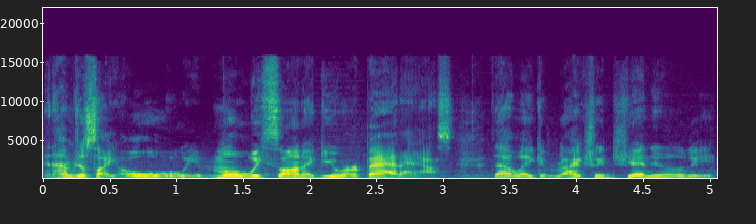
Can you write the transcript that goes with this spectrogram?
And I'm just like, holy moly, Sonic, you are badass. That like actually genuinely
